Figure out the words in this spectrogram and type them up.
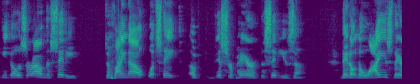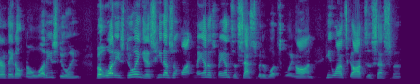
he goes around the city to find out what state of disrepair the city is in. They don't know why he's there. They don't know what he's doing. But what he's doing is he doesn't want man as man's assessment of what's going on. He wants God's assessment.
